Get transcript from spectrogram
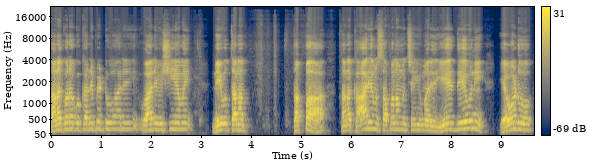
తన కొరకు కనిపెట్టు వాని వాని విషయమై నీవు తన తప్ప తన కార్యం సఫలము చేయు మరి ఏ దేవుని ఎవడు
